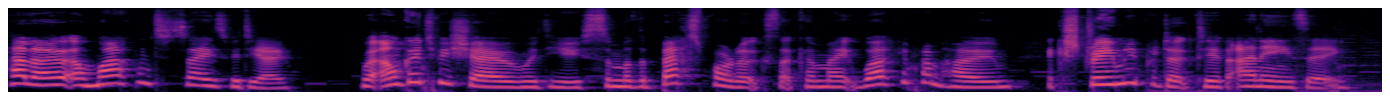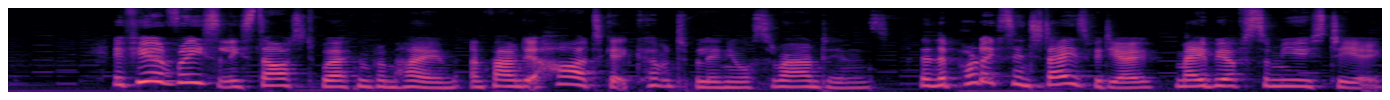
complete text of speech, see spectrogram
Hello and welcome to today's video, where I'm going to be sharing with you some of the best products that can make working from home extremely productive and easy. If you have recently started working from home and found it hard to get comfortable in your surroundings, then the products in today's video may be of some use to you.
